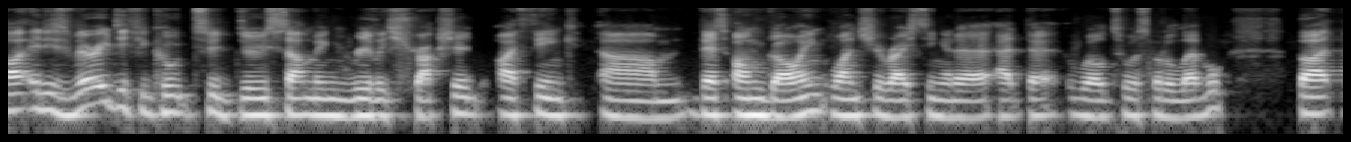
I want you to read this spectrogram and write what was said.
Uh, it is very difficult to do something really structured. I think um, that's ongoing once you're racing at a at the world tour sort of level, but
